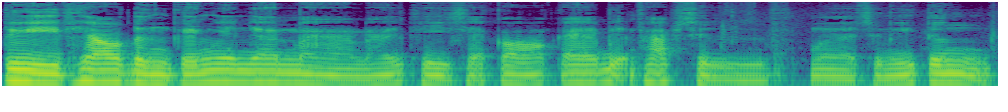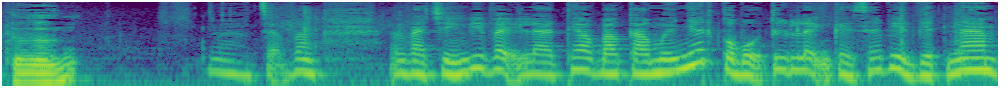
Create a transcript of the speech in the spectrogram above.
tùy theo từng cái nguyên nhân mà đấy thì sẽ có cái biện pháp xử xử lý tương tương ứng. À, dạ vâng. Và chính vì vậy là theo báo cáo mới nhất của Bộ Tư lệnh Cảnh sát biển Việt Nam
